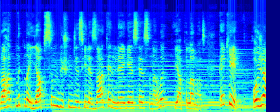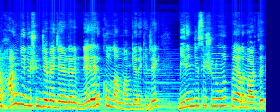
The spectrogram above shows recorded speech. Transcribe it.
rahatlıkla yapsın düşüncesiyle zaten LGS sınavı yapılamaz. Peki hocam hangi düşünce becerilerim, neleri kullanmam gerekecek? Birincisi şunu unutmayalım artık.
